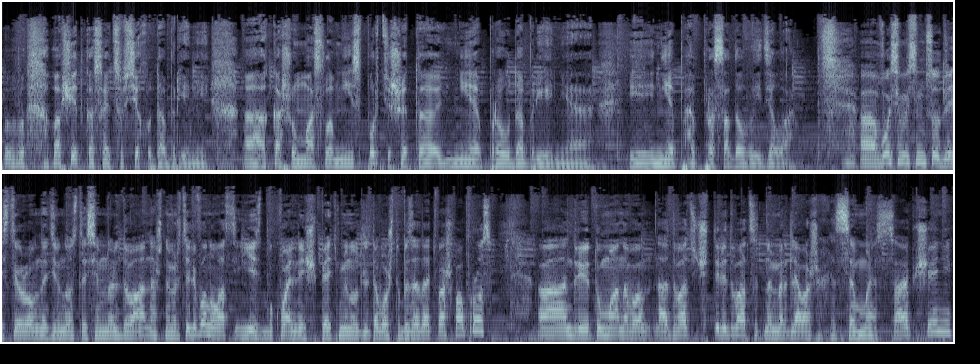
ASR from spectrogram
вообще это касается всех удобрений. А кашу маслом не испортишь, это не про удобрения и не про садовые дела. 8 800 200 ровно 9702. Наш номер телефона. У вас есть буквально еще 5 минут для того, чтобы задать ваш вопрос а, Андрею Туманову. 2420 номер для ваших смс-сообщений.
